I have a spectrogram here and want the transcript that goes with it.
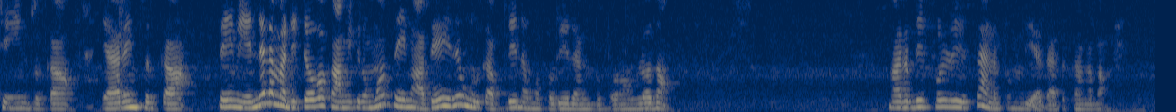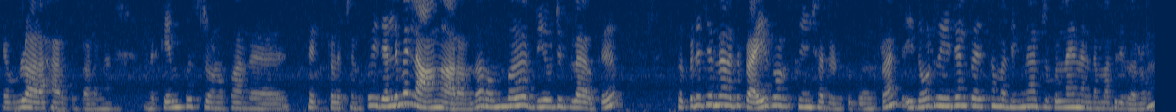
செயின் இருக்கா? இயரிங்ஸ் இருக்கா? சேம் என்ன நம்ம டிட்டோவாக காமிக்கிறோமோ சேம் அதே இது உங்களுக்கு அப்படியே நம்ம கொரியர் அனுப்ப போகிறோம் அவ்வளோதான் மறுபடியும் ஃபுல் வியூஸை அனுப்ப முடியாது. அதுக்காக தான். எவ்வளோ அழகாக இருக்குது பாருங்கள் அந்த கெம்பு ஸ்டோனுக்கும் அந்த செட் கலெக்ஷனுக்கும் இது எல்லாமே லாங் ஆரம் தான். ரொம்ப பியூட்டிஃபுல்லாக இருக்குது ஸோ பிடிச்சிருந்தா வந்து ப்ரைஸோட ஸ்க்ரீன்ஷாட் எடுத்துக்கோங்க ஃப்ரெண்ட்ஸ் இதோட ரீட்டைல் ப்ரைஸ்லாம் பார்த்தீங்கன்னா ட்ரிபிள் நைன் அந்த மாதிரி வரும்.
